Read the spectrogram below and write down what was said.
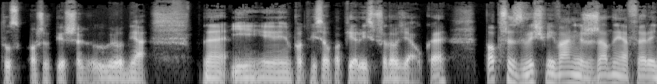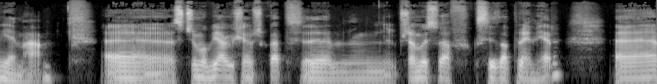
Tusk poszedł 1 grudnia e, i podpisał papiery i sprzedał działkę. Poprzez wyśmiewanie, że żadnej afery nie ma, e, z czym objawił się na przykład Przemysław Ksywa Premier, e,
